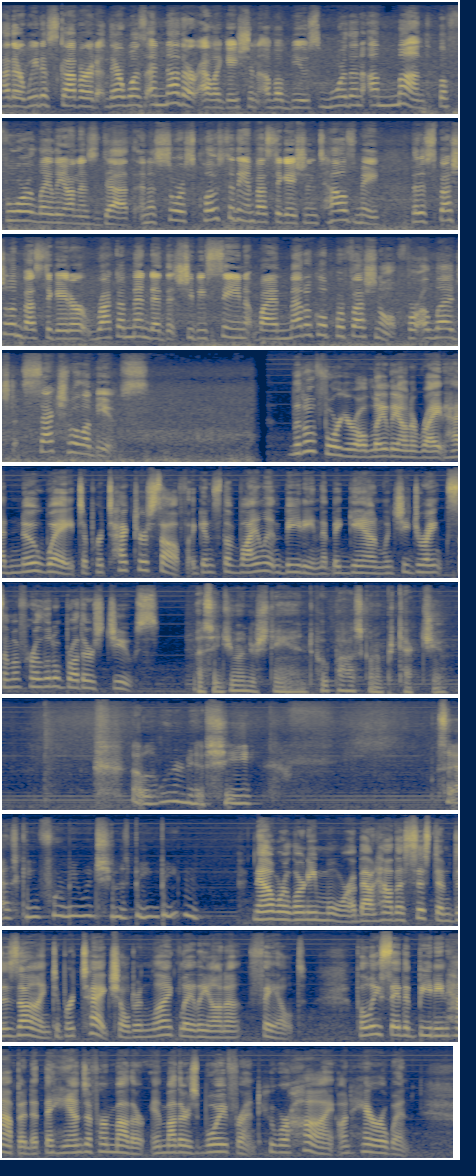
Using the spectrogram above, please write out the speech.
Heather, we discovered there was another allegation of abuse more than a month before Leiliana's death, and a source close to the investigation tells me that a special investigator recommended that she be seen by a medical professional for alleged sexual abuse. Little four year old Leiliana Wright had no way to protect herself against the violent beating that began when she drank some of her little brother's juice. I said, You understand, Poopa's going to protect you. I was wondering if she was asking for me when she was being beaten. Now we're learning more about how the system designed to protect children like Leiliana failed. Police say the beating happened at the hands of her mother and mother's boyfriend, who were high on heroin.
